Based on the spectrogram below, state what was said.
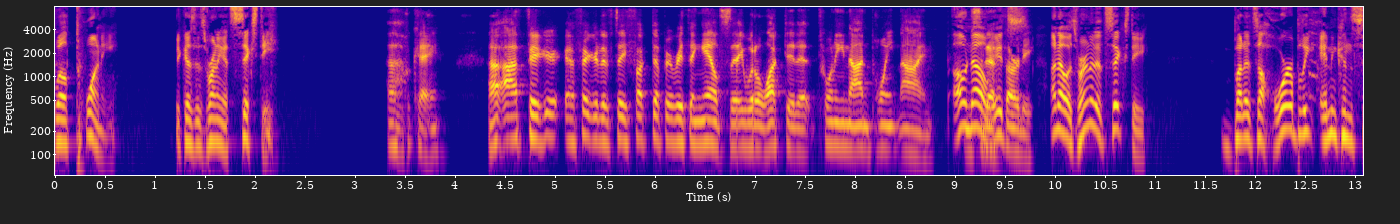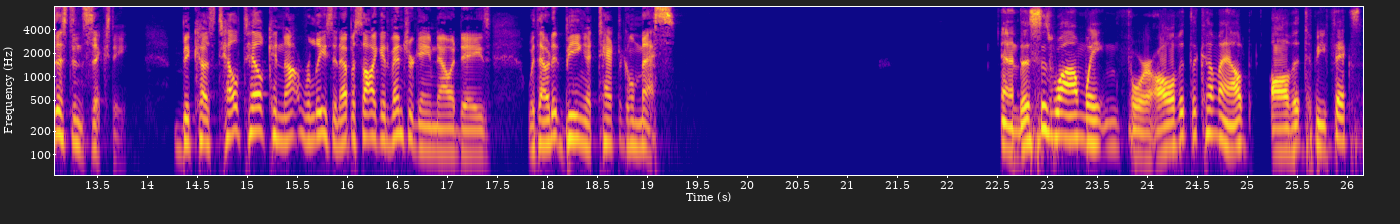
Well, 20, because it's running at 60. Okay, I, I figured. I figured if they fucked up everything else, they would have locked it at twenty nine point nine. Oh no, it's thirty. Oh no, it's running at 60, but it's a horribly inconsistent 60 because Telltale cannot release an episodic adventure game nowadays without it being a technical mess. And this is why I'm waiting for all of it to come out, all of it to be fixed.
